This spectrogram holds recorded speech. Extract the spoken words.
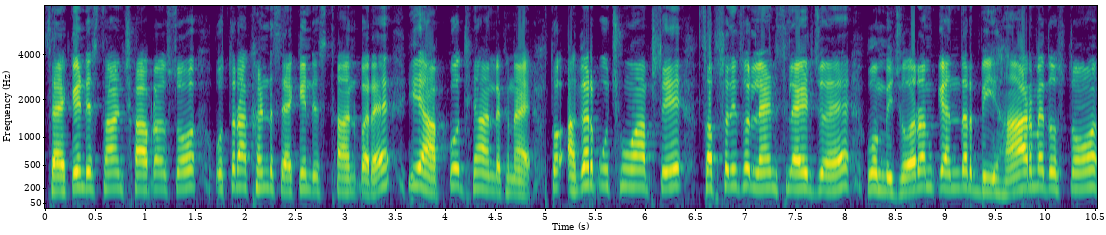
सेकंड स्थान छाप रहा दोस्तों उत्तराखंड सेकंड स्थान पर है, ये आपको ध्यान रखना है। तो अगर पूछूँ आपसे, सबसे अधिक लैंडस्लाइड जो है, वो मिजोरम के अंदर बिहार में दोस्तों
